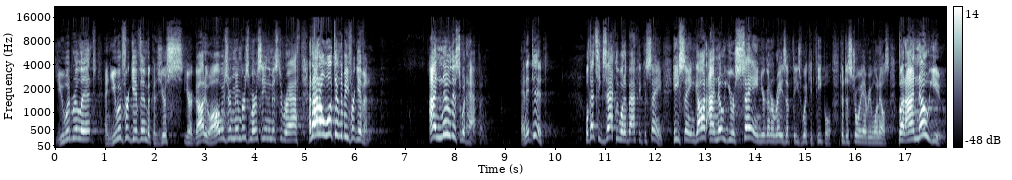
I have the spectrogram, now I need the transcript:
you would relent and you would forgive them because you're, you're a God who always remembers mercy in the midst of wrath. And I don't want them to be forgiven. I knew this would happen. And it did. Well, that's exactly what Habakkuk is saying. He's saying, God, I know you're saying you're going to raise up these wicked people to destroy everyone else, but I know you.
